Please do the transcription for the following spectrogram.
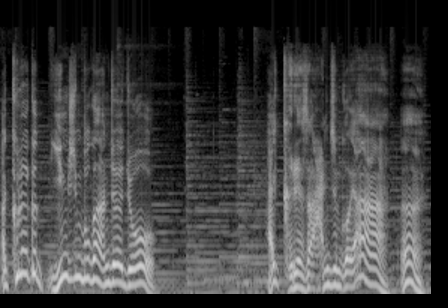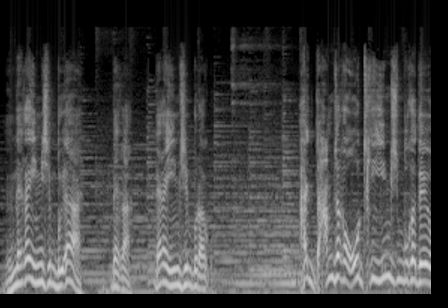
아, 그러니까 임신부가 앉아야죠. 아이 그래서 앉은 거야 어, 내가 임신부야 내가 내가 임신부라고 아니, 남자가 어떻게 임신부가 돼요?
